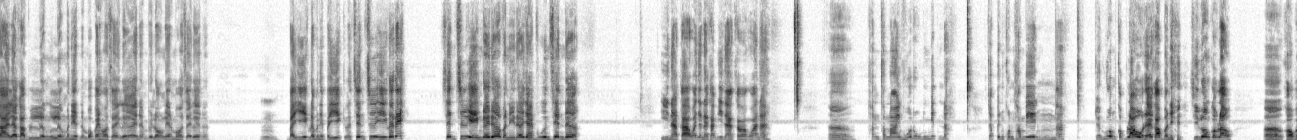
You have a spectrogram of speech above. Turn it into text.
ตายแล้วครับ เรื่องเรื่องมันเฮ็ดน่ะบ่ไปฮอใส่เลยน่ะไปลองเรียนบ่ฮอใส่เลยน่ะอืมไปอีกแล้วบัดนี้ไปอีกนะเซ็นชื่ออีกเลยเด้เซ็นชื่อเองเลยเด้อบัดนี้เด้ออย่าให้ผู้อื่นเซ็นเด้อ อีนากาว่าจะไหนครับ อีนากาบอกว่านะ เออ ท่านทนายหัวลูกนิมิตนะจะเป็นคนทำเอง อืมนะจะร่วมกับเราได้ครับบัดนี้สิร่วมกับเรา เออขอไป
